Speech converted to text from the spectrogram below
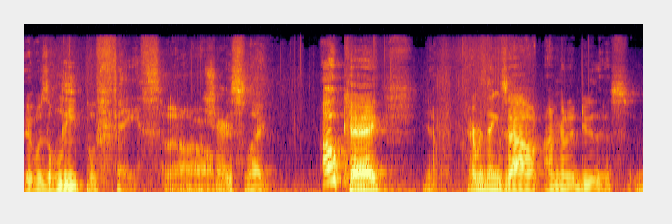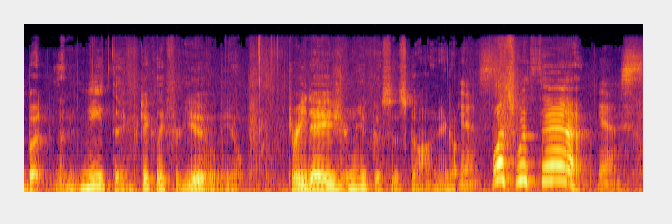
it was a leap of faith. Um, sure. It's like, okay, you know, everything's out. I'm going to do this. But the neat thing, particularly for you, you know, three days your mucus is gone. You go, yes. what's with that? Yes.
